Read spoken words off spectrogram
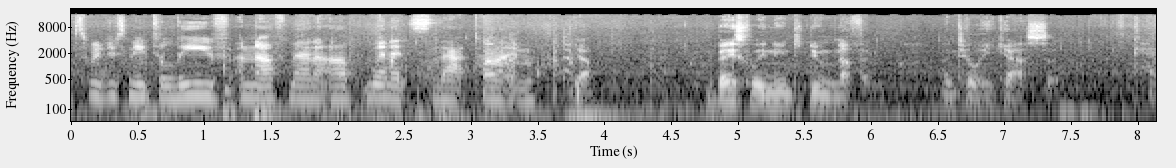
So we just need to leave enough mana up when it's that time. We basically need to do nothing until he casts it. Okay.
